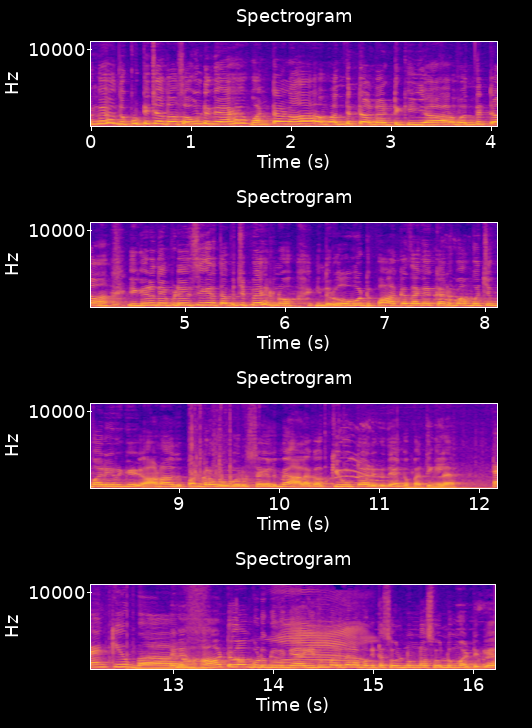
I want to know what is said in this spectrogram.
எங்க அந்த குட்டிச்சாதான் சவுண்டுங்க? வந்துட்டானா? வந்துட்டானாட்டுக்கியா வந்துட்டான். இங்கேருந்து எப்படியோ சீக்கிரம் தப்பிச்சு போயிடணும் இந்த ரோபோட் பார்க்க தாங்க கருப்பாம்பூச்சி மாதிரி இருக்கு. ஆனால் அது பண்ணுற ஒவ்வொரு செயலுமே அழகாக க்யூட்டாக இருக்குது. அங்கே பார்த்தீங்களா தேங்க்யூ பாஸ் ஏங்க ஹார்ட்டெல்லாம் கொடுக்குதுங்க. இது மாதிரி தான் நம்மக்கிட்ட சொல்லணும்னா சொல்ல மாட்டுக்கு.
